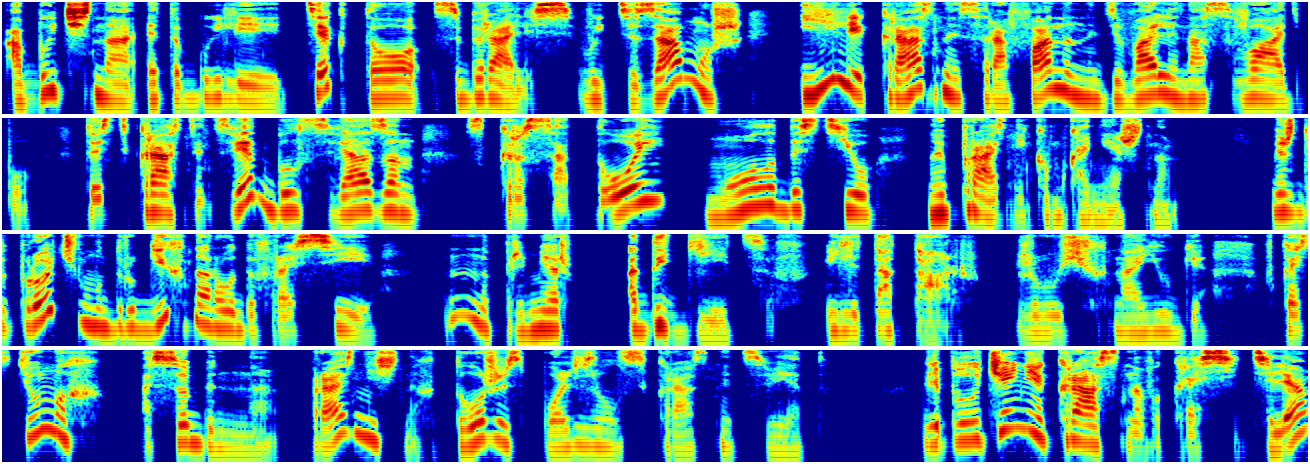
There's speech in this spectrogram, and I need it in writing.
обычно это были те, кто собирались выйти замуж или красные сарафаны надевали на свадьбу. То есть красный цвет был связан с красотой, молодостью, ну и праздником, конечно. Между прочим, у других народов России, ну, например, адыгейцев или татар, живущих на юге, в костюмах, особенно праздничных, тоже использовался красный цвет. Для получения красного красителя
